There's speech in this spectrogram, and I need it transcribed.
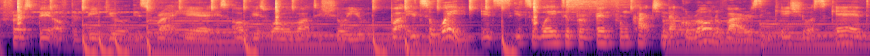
first bit of the video. It's right here. It's obvious what I'm about to show you, but it's a way. It's it's a way to prevent from catching that coronavirus in case you are scared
